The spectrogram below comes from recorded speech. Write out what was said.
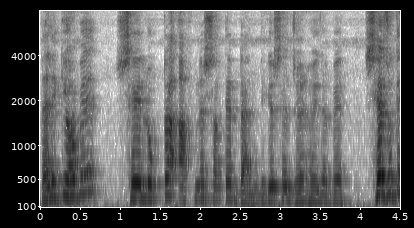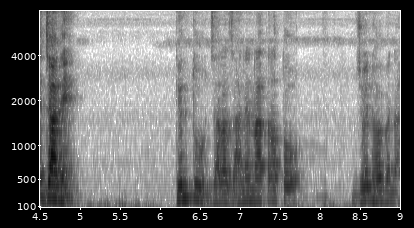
তাহলে কি হবে? সেই লোকটা আপনার সাথে ডান দিকে সে জয়েন হয়ে যাবে। সে যদি জানে, কিন্তু যারা জানে না তারা তো জয়েন হবে না।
